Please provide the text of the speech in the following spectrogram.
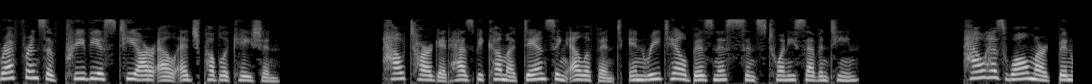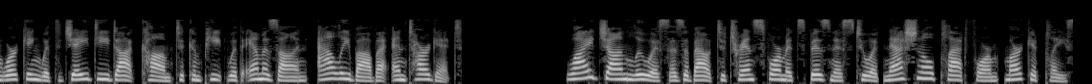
Reference of previous TRL Edge publication. How Target has become a dancing elephant in retail business since 2017. How has Walmart been working with JD.com to compete with Amazon, Alibaba and Target? Why John Lewis is about to transform its business to a national platform marketplace.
